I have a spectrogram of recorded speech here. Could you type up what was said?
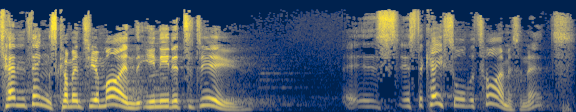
10 things come into your mind that you needed to do? It's, it's the case all the time, isn't it?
